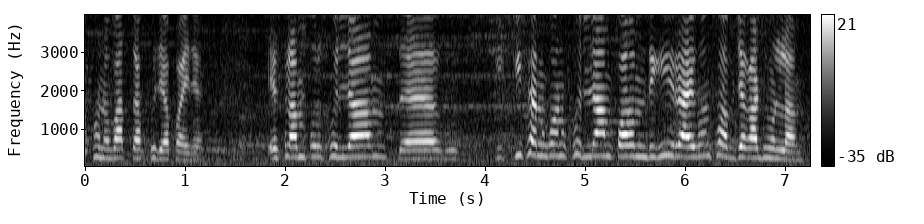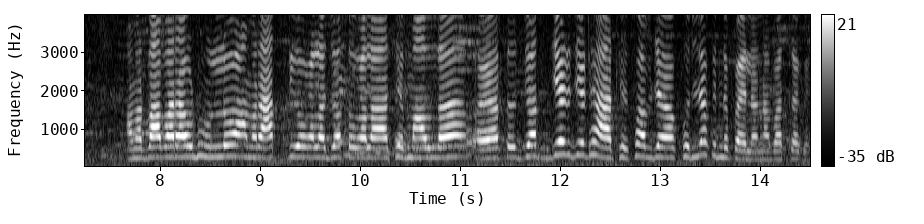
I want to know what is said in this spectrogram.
এখনও বাচ্চা খুঁজে পাই না। ইসলামপুর খুঁজলাম কিষানগঞ্জ খুঁজলাম, করমদিঘি, রায়গঞ্জ সব জায়গা ঢুঁড়লাম। আমার বাবারাও ঢুঁড়লো, আমার আত্মীয়গুলা যতগুলা আছে, মালদা এত জেঠ জেঠা আছে সব জায়গা খুঁজলো কিন্তু পাইলাম না বাচ্চাকে।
